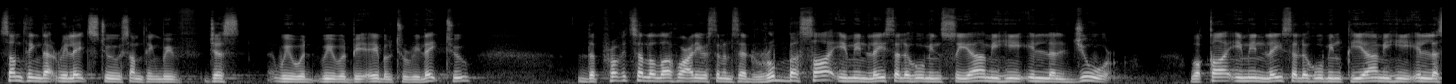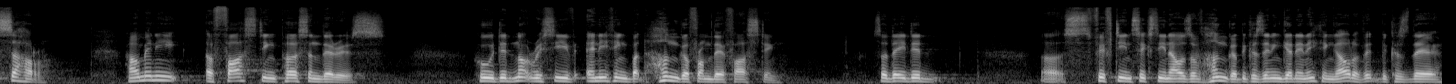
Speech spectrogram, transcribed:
something that relates to something we've just we would we would be able to relate to. The Prophet ﷺ said, رُبَّ صَائِمٍ لَيْسَ لَهُ مِنْ صِيَامِهِ إِلَّا الْجُوعُ وَقَائِمٍ لَيْسَ لَهُ مِنْ قِيَامِهِ إِلَّا السَّهَرُ How many a fasting person there is who did not receive anything but hunger from their fasting. So they did uh, 15, 16 hours of hunger because they didn't get anything out of it because their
